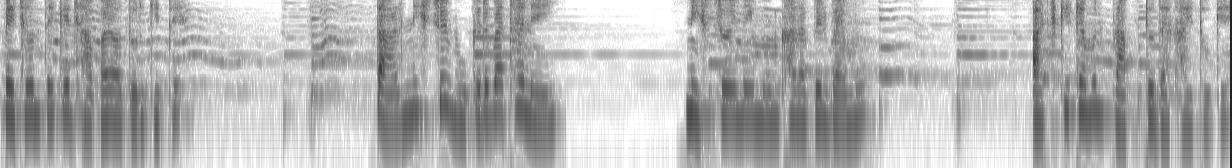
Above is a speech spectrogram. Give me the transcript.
পেছন থেকে ঝাঁপায় অতর্কিতে? তার নিশ্চয় বুকের ব্যথা নেই। নিশ্চয় নেই মন খারাপের ব্যামো। আজকে কেমন প্রাপ্ত দেখায় তোকে।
